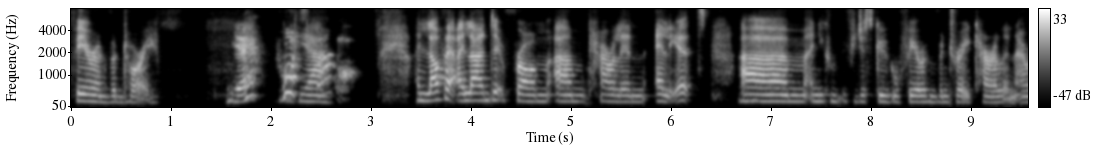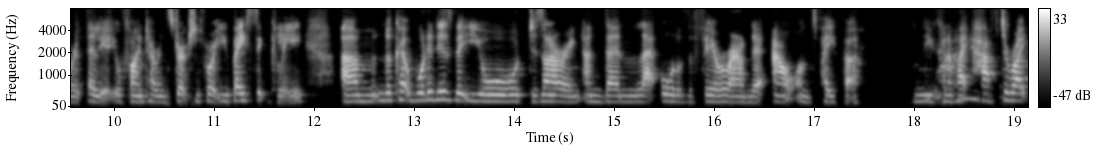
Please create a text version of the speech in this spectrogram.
Fear inventory. Yeah. What's yeah. That? I love it. I learned it from um, Carolyn Elliott. Mm-hmm. Um, and you can, if you just Google fear inventory, Carolyn Elliott, you'll find her instructions for it. You basically um, look at what it is that you're desiring and then let all of the fear around it out onto paper. And you wow. kind of like have to write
